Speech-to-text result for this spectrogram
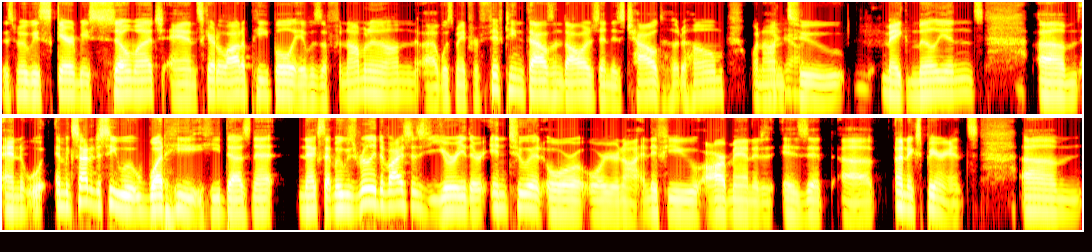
this movie scared me so much and scared a lot of people. It was a phenomenon. Uh, was made for fifteen thousand dollars in his childhood home. Went on God. to make millions um, and w- I'm excited to see w- what he he does net next. That movie's really devices. You're either into it or or you're not. And if you are, man, is, is it uh, an experience? Um,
